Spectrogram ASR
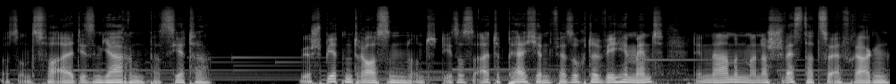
was uns vor all diesen Jahren passierte. Wir spielten draußen und dieses alte Pärchen versuchte vehement, den Namen meiner Schwester zu erfragen,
